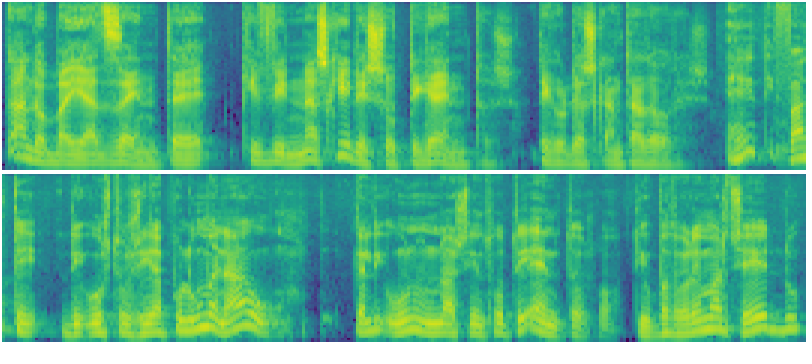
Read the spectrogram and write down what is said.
Tanto bei a gente che vi nascite sotto i gentos, di quei cantatori. E difatti di questo sia polumenau, che lì uno nasce in tutti ento, so. Tiu Badore Marceddu,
